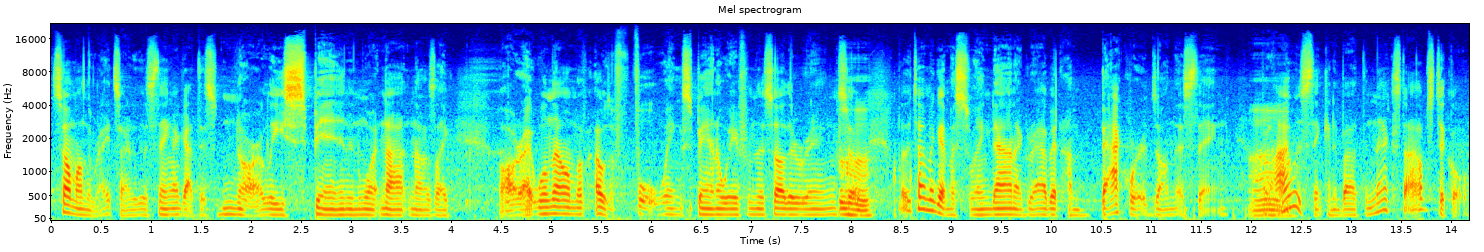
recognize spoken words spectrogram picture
So I'm on the right side of this thing. I got this gnarly spin and whatnot, and I was like, all right, well, now I'm a, I was a full wingspan away from this other ring. So Uh-huh. by the time I get my swing down, I grab it, I'm backwards on this thing. But I Oh. was thinking about the next obstacle.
